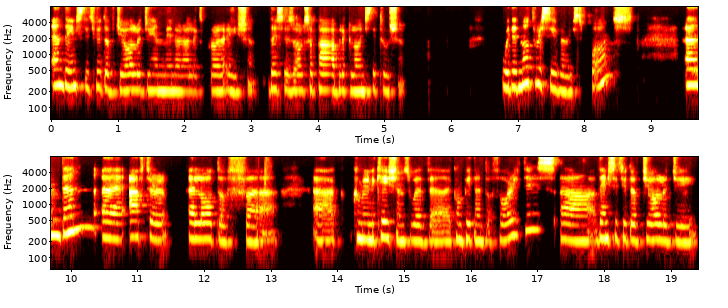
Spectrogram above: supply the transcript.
and the Institute of Geology and Mineral Exploration. This is also a public law institution. We did not receive a response and then uh, after a lot of uh, uh, communications with the competent authorities, the Institute of Geology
